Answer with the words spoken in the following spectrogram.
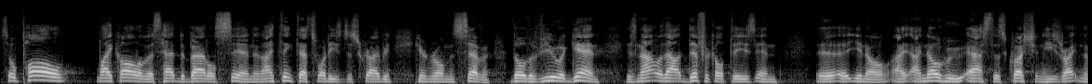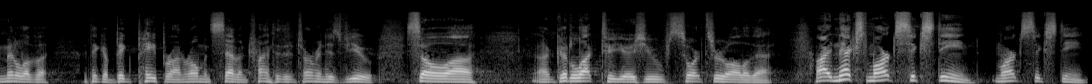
So Paul like all of us, had to battle sin. And I think that's what he's describing here in Romans 7. Though the view, again, is not without difficulties. And, uh, uh, you know, I, I, know who asked this question. He's right in the middle of a, I think, a big paper on Romans 7 trying to determine his view. So uh, uh, good luck to you as you sort through all of that. All right, next, Mark 16. Mark 16.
